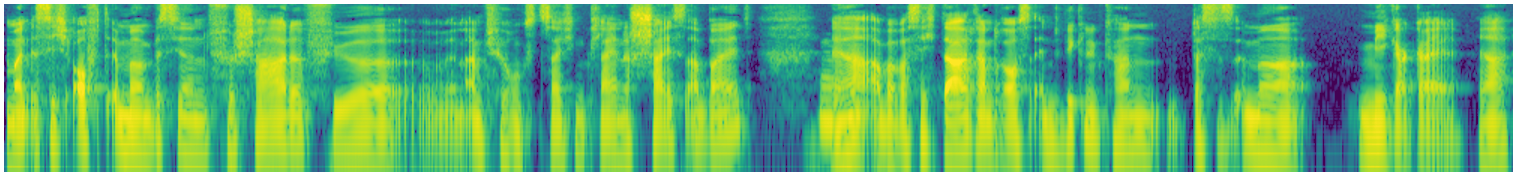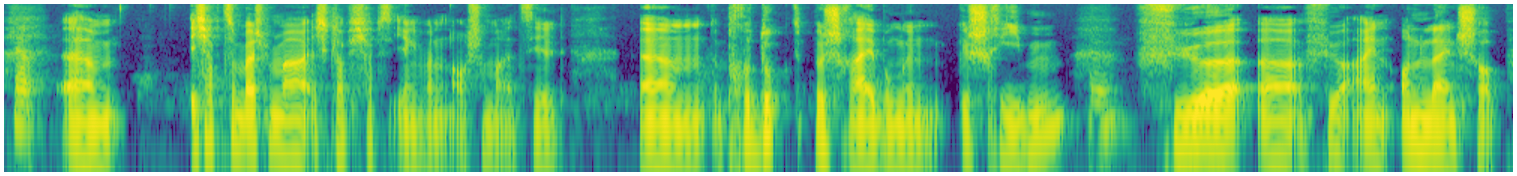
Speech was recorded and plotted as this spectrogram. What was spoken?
man ist sich oft immer ein bisschen für schade für, in Anführungszeichen, kleine Scheißarbeit. Mhm. Ja, aber was sich daran daraus entwickeln kann, das ist immer mega geil. Ja. ja. Ähm, ich habe zum Beispiel mal, ich glaube, ich habe es irgendwann auch schon mal erzählt, ähm, Produktbeschreibungen geschrieben mhm. für, äh, für einen Online-Shop,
